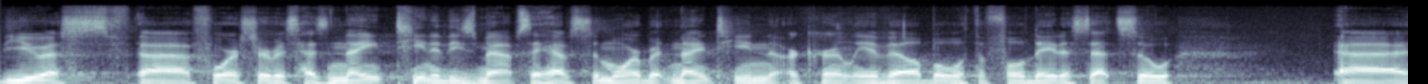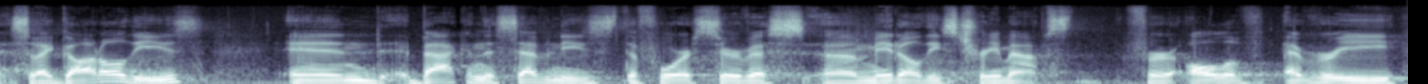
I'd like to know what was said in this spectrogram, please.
the U.S. Uh, Forest Service has 19 of these maps. They have some more, but 19 are currently available with the full data set. So, uh, so I got all these, and back in the 70s, the Forest Service uh, made all these tree maps for all of every, you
